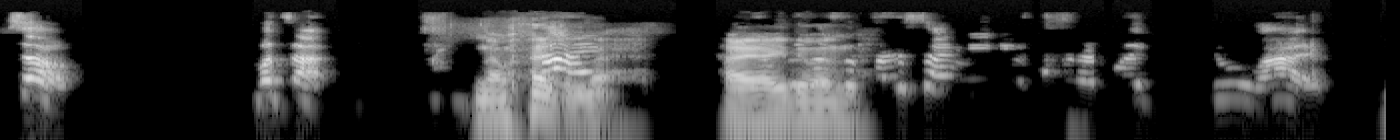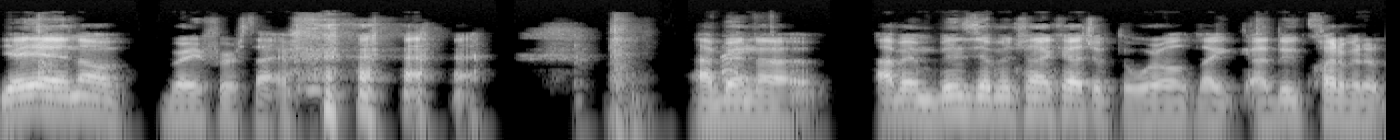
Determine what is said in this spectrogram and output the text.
So, what's up? No, Hi. Hi, how you doing? the first time me and you ever like do live. Yeah, yeah, no, very first time. I've been uh I've been busy. I've been trying to catch up the world. Like I do quite a bit of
